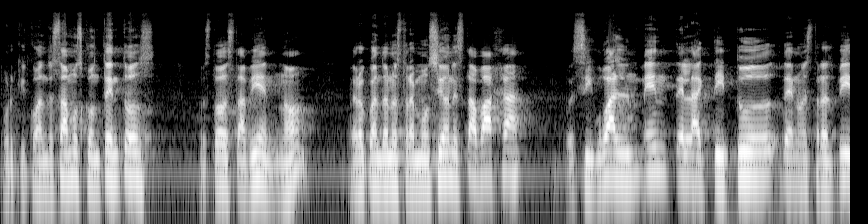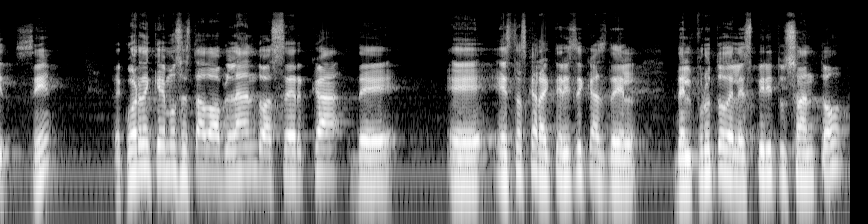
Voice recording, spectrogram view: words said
Porque cuando estamos contentos, pues todo está bien, ¿no? Pero cuando nuestra emoción está baja, pues igualmente la actitud de nuestras vidas, ¿sí? Recuerden que hemos estado hablando acerca de eh, estas características del, del fruto del Espíritu Santo,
